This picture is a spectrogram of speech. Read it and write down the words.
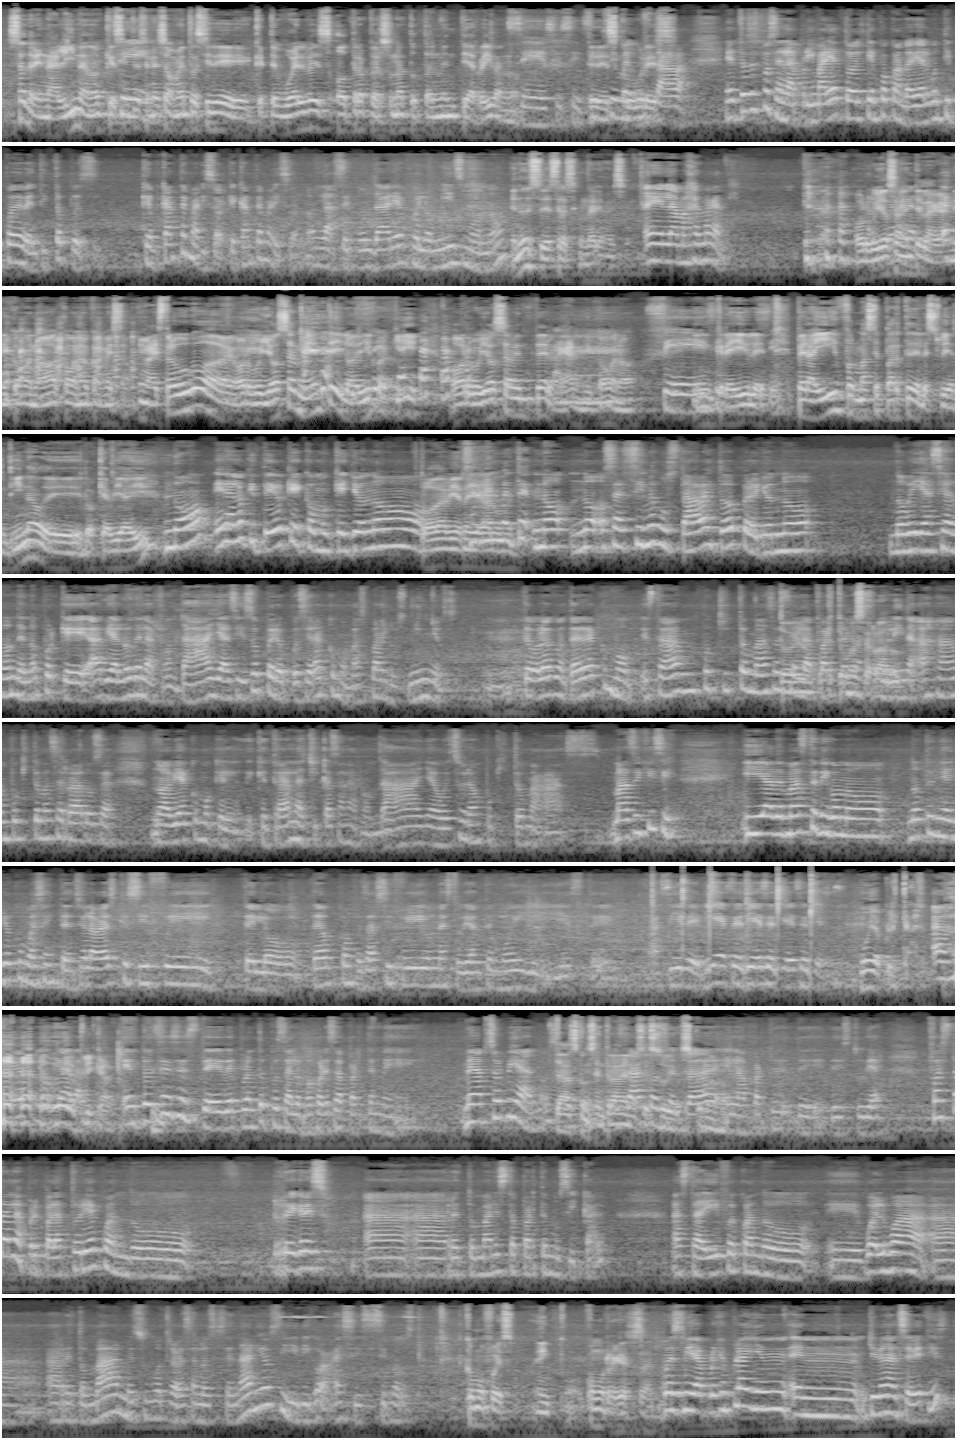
Esa adrenalina, ¿no? Que sí. sientes en ese momento así de que te vuelves otra persona totalmente arriba, ¿no? Sí, sí, sí. Te sí, descubres. Sí me gustaba. Entonces, pues en la primaria todo el tiempo cuando había algún tipo de eventito, pues que cante Marisol, que cante Marisol, ¿no? En la secundaria fue lo mismo, ¿no? ¿En dónde estudiaste la secundaria, Marisol? En la Mahatma Gandhi. Orgullosamente la Gandhi, cómo no, cómo no, con mi, maestro Hugo, orgullosamente, y lo dijo aquí, orgullosamente la Gandhi, cómo no. Sí. Increíble. Pero ahí formaste parte de la estudiantina o de lo que había ahí. No, era lo que te digo que como que yo no. Todavía no Realmente, no, no, o sea, sí me gustaba y todo, pero yo no no veía hacia dónde, ¿no? Porque había lo de las rondallas y eso, pero pues era como más para los niños. Te vuelvo a contar, era como, estaba un poquito más hacia la parte masculina, ajá, un poquito más cerrado, o sea, no había como que, que entraran las chicas a la rondalla, o eso era un poquito más, más difícil. Y además te digo, no, no tenía yo como esa intención, la verdad es que sí fui, te lo tengo que confesar, sí fui una estudiante muy, este, así de 10, de 10, de 10, de 10. Muy aplicada. Ah, muy aplicada. Entonces, este, de pronto, pues a lo mejor esa parte me, me absorbía, ¿no? Estabas concentrada en los estudios. concentrada en la parte de, estudiar. Fue hasta la preparatoria cuando regreso a, retomar esta parte musical. Hasta ahí fue cuando eh, vuelvo a, retomar, me subo otra vez a los escenarios y digo, ay, sí, sí, me gusta. ¿Cómo fue eso? ¿Cómo regresas? Pues mira, por ejemplo, ahí en, en yo iba al Cebetis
